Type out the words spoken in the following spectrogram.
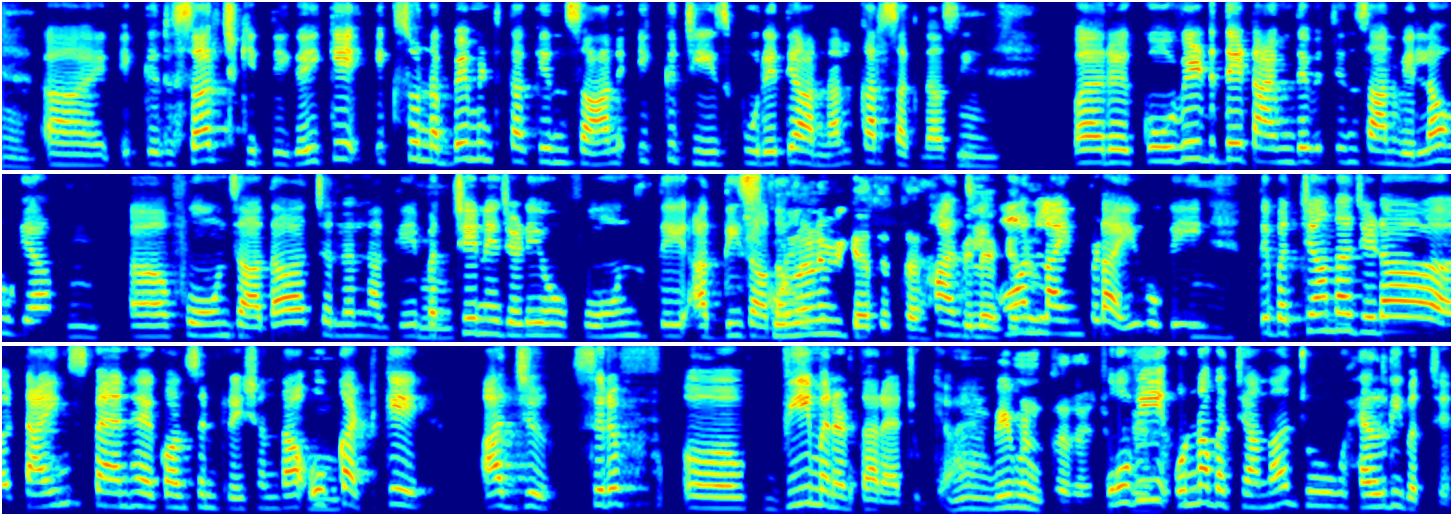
ਅ ਇੱਕ ਰਿਸਰਚ ਕੀਤੀ ਗਈ ਕਿ 190 ਮਿੰਟ ਤੱਕ ਇਨਸਾਨ ਇੱਕ ਚੀਜ਼ ਪੂਰੇ ਧਿਆਨ ਨਾਲ ਕਰ ਸਕਦਾ ਸੀ ਪਰ ਕੋਵਿਡ ਦੇ ਟਾਈਮ ਦੇ ਵਿੱਚ ਇਨਸਾਨ ਵਿਹਲਾ ਹੋ ਗਿਆ। ਫੋਨ ਜ਼ਿਆਦਾ ਚੱਲਣ ਲੱਗ ਗਏ। ਬੱਚੇ ਨੇ ਜਿਹੜੇ ਉਹ ਫੋਨ ਦੇ ਆਦੀ ਜ਼ਿਆਦਾ ਸਕੂਲਾਂ ਨੇ ਵੀ ਕਹਿ ਦਿੱਤਾ ਹਾਂਜੀ। ਆਨਲਾਈਨ ਪੜ੍ਹਾਈ ਹੋ ਗਈ। ਤੇ ਬੱਚਿਆਂ ਦਾ ਜਿਹੜਾ ਟਾਈਮ ਸਪੈਨ ਹੈ ਕਨਸੈਂਟਰੇਸ਼ਨ ਦਾ ਉਹ। ਘਟ ਕੇ ਅੱਜ ਸਿਰਫ 20 ਮਿੰਟ ਦਾ ਰਹਿ ਚੁੱਕਿਆ ਹੈ। ਹਮ, 20 ਮਿੰਟ ਤਾਂ ਰਹਿ ਉਹ ਚੁੱਕੇ ਵੀ ਉਹਨਾਂ ਬੱਚਿਆਂ ਦਾ ਜੋ ਹੈਲਦੀ ਬੱਚੇ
